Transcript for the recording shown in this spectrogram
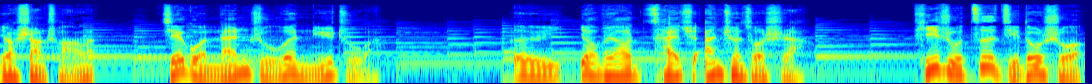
要上床了。结果男主问女主啊：“呃，要不要采取安全措施啊？”题主自己都说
